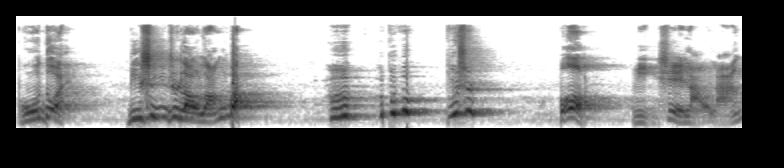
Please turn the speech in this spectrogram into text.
不对，你是一只老狼吧？啊，不不不是，不，你是老狼。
